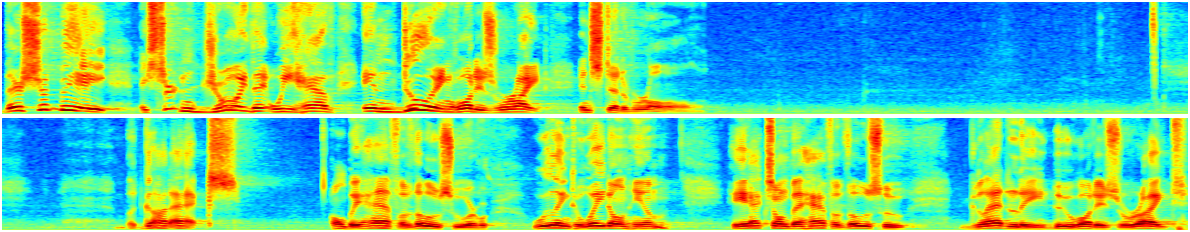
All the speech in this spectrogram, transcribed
There should be a, a certain joy that we have in doing what is right instead of wrong. But God acts on behalf of those who are willing to wait on Him. He acts on behalf of those who gladly do what is right.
